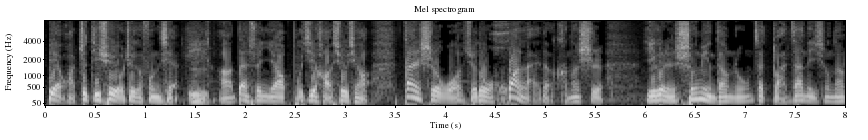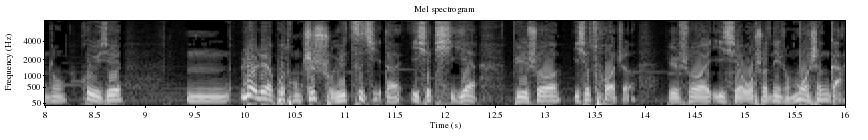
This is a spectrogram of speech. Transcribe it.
变化，这的确有这个风险，嗯啊，但是你要补给好休息好。但是我觉得我换来的可能是一个人生命当中在短暂的一生当中会有一些。嗯，略略不同，只属于自己的一些体验，比如说一些挫折，比如说一些我说那种陌生感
